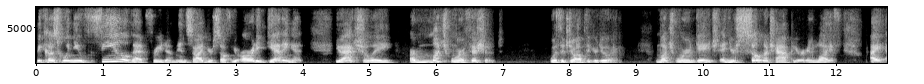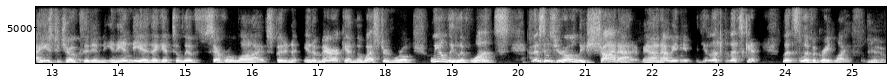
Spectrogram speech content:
because when you feel that freedom inside yourself you're already getting it. You actually are much more efficient with the job that you're doing much more engaged and you're so much happier in life I, I, used to joke that in, in India they get to live several lives, but in, in America and the Western world, we only live once. This is your only shot at it, man. I mean, let, let's get let's live a great life. Yeah.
